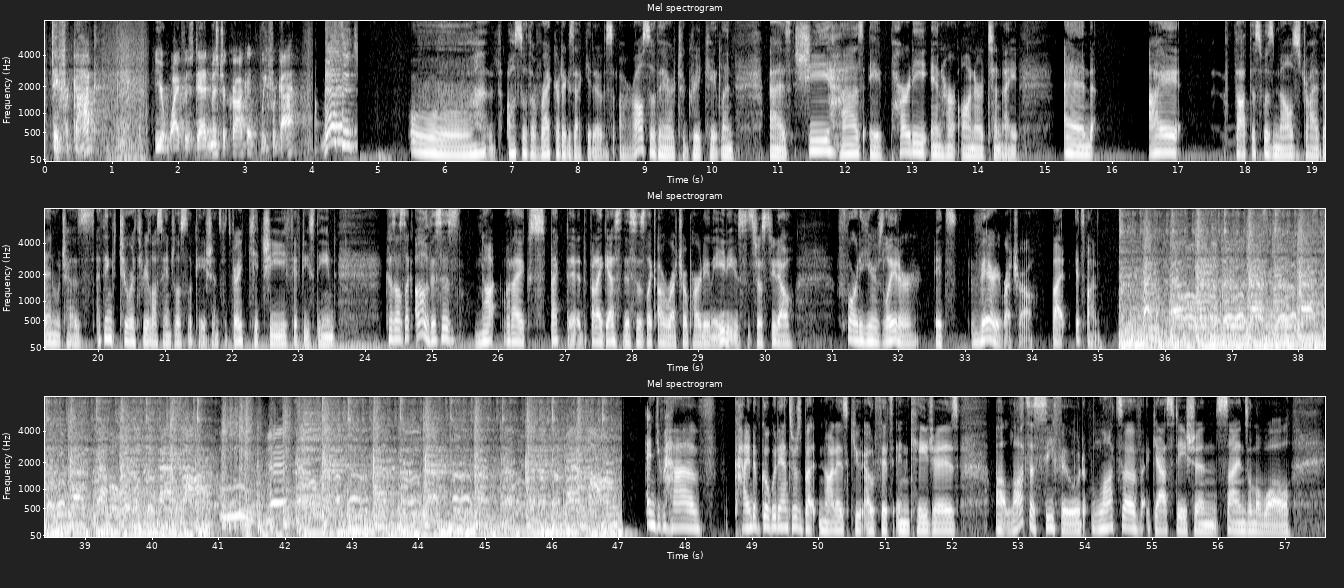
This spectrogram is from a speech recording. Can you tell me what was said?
They forgot? Your wife is dead, Mr. Crockett? We forgot? Message. Also, the record executives are also there to greet Caitlin as she has a party in her honor tonight. And I thought this was Mel's Drive In, which has, I think, two or three Los Angeles locations. It's very kitschy, 50s themed. Because I was like, oh, this is not what I expected. But I guess this is like a retro party in the 80s. It's just, you know, 40 years later, it's very retro, but it's fun. And you have kind of go-go dancers, but not as cute outfits in cages. Uh, lots of seafood, lots of gas station signs on the wall.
